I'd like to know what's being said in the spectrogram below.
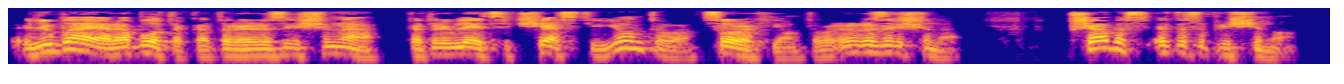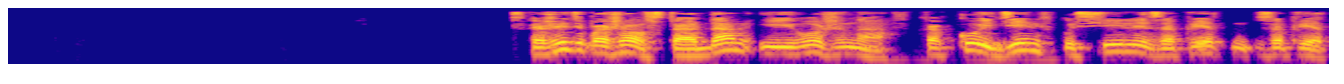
Любая работа, которая разрешена, которая является частью Йомтова, 40 Йомтова, разрешена. В Шабас это запрещено. Скажите, пожалуйста, Адам и его жена в какой день вкусили запрет, запрет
